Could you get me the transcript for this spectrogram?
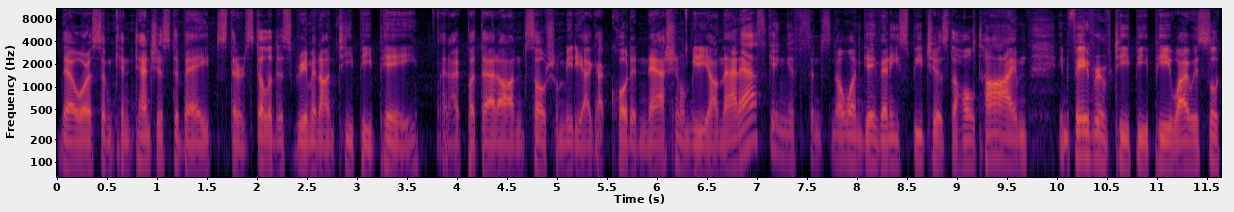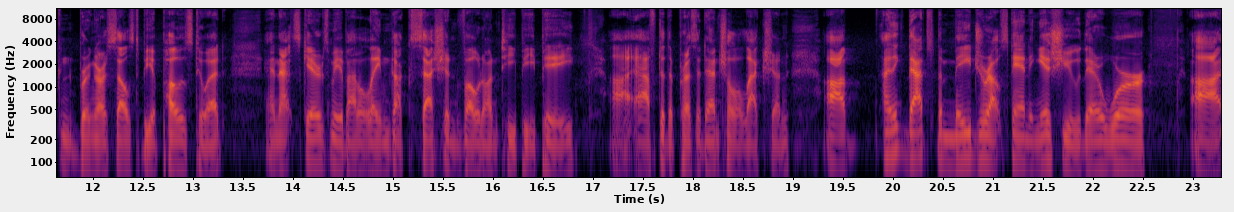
There were some contentious debates. There's still a disagreement on TPP, and I put that on social media. I got quoted in national media on that, asking if, since no one gave any speeches the whole time in favor of TPP, why we still can bring ourselves to be opposed to it. And that scares me about a lame duck session vote on TPP uh, after the presidential election. Uh, I think that's the major outstanding issue. There were uh,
